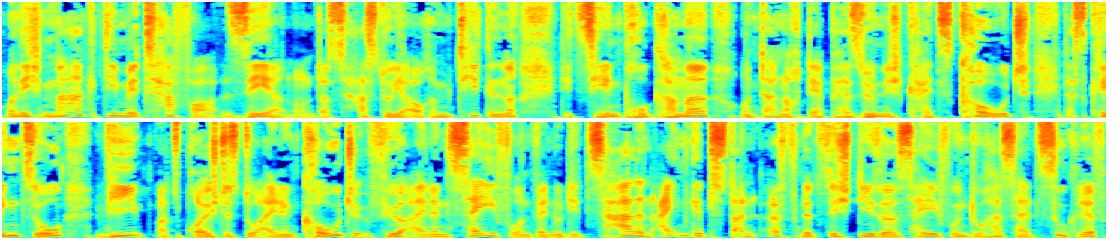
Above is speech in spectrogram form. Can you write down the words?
Und ich mag die Metapher sehr, und das hast du ja auch im Titel, ne? die zehn Programme und dann noch der Persönlichkeitscoach. Das klingt so, wie als bräuchtest du einen Code für einen Safe und wenn du die Zahlen eingibst, dann öffnet sich dieser Safe und du hast halt Zugriff.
